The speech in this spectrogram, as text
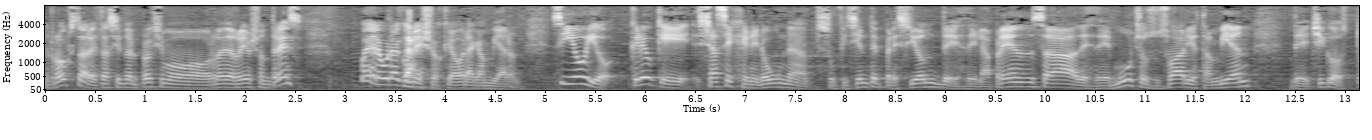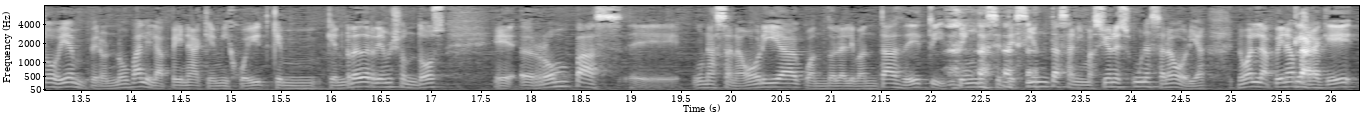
Rockstar está haciendo el próximo Red Dead Redemption 3. Voy a laburar con ellos que ahora cambiaron. Sí, obvio, creo que ya se generó una suficiente presión desde la prensa, desde muchos usuarios también, de chicos, todo bien, pero no vale la pena que mi jueguito, que, que en Red Dead Redemption 2 eh, rompas eh, una zanahoria cuando la levantás de esto y tenga 700 animaciones una zanahoria. No vale la pena Claro. para que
